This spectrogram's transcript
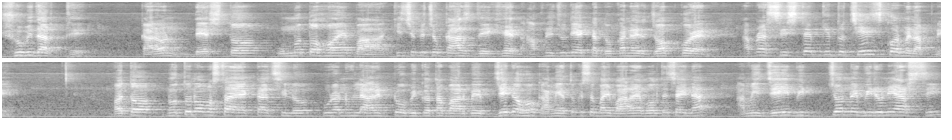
সুবিধার্থে। কারণ দেশ তো উন্নত হয় বা কিছু কিছু কাজ দেখেন, আপনি যদি একটা দোকানে জব করেন, আপনার সিস্টেম কিন্তু চেঞ্জ করবেন আপনি। হয়তো নতুন অবস্থায় একটা ছিল, পুরান হলে আরেকটু অভিজ্ঞতা বাড়বে, যেটা হোক, আমি এত কিছু ভাই বাড়ায় বলতে চাই না। আমি যেই বি- জন্য ভিডিও নিয়ে আসছি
